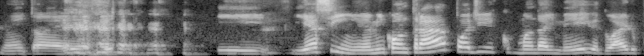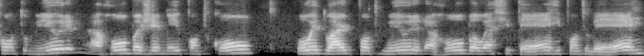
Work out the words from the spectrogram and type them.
né? Então é, é feio. E, e é assim, me encontrar, pode mandar e-mail, eduardo.meurer.gmail.com ou eduardo.meurer.ufpr.br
